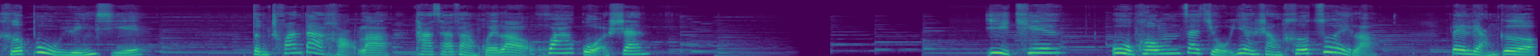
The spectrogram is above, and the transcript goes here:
和步云鞋。等穿戴好了，他才返回了花果山。一天，悟空在酒宴上喝醉了，被两个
